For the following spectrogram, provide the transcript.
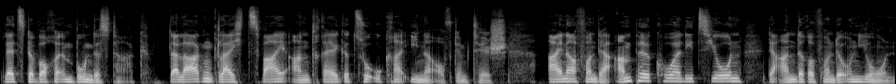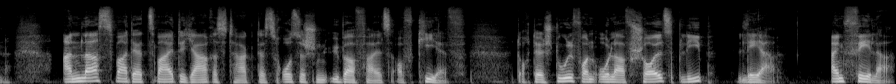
letzte Woche im Bundestag. Da lagen gleich zwei Anträge zur Ukraine auf dem Tisch. Einer von der Ampelkoalition, der andere von der Union. Anlass war der zweite Jahrestag des russischen Überfalls auf Kiew. Doch der Stuhl von Olaf Scholz blieb leer. Ein Fehler,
